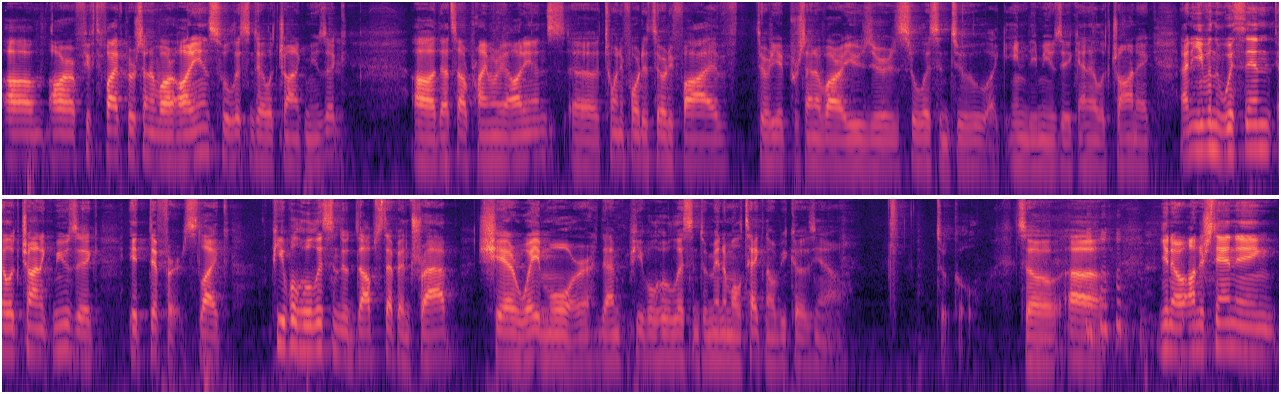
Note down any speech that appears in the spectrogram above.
um, are 55% of our audience who listen to electronic music. Uh, that's our primary audience. Uh, 24 to 35, 38% of our users who listen to like indie music and electronic. And even within electronic music, it differs. Like people who listen to dubstep and trap share way more than people who listen to minimal techno because you know too cool. So, uh, you know, understanding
